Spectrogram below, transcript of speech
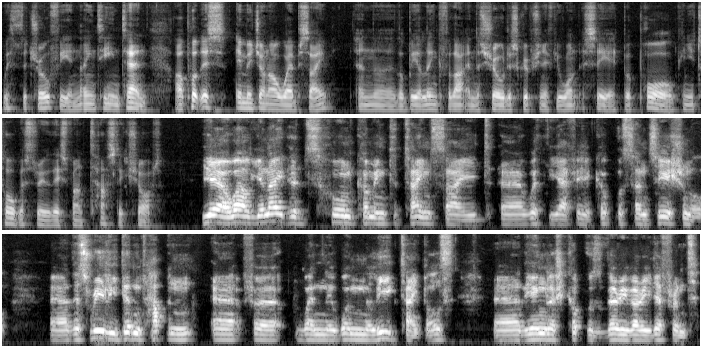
with the trophy in 1910. I'll put this image on our website and uh, there'll be a link for that in the show description if you want to see it. But Paul, can you talk us through this fantastic shot? Yeah, well, United's homecoming to Tyneside uh, with the FA Cup was sensational. Uh, this really didn't happen uh, for when they won the league titles. Uh, the English Cup was very, very different.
